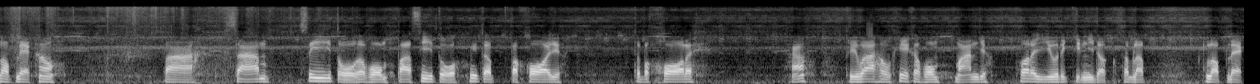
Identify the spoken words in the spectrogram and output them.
รอบแรกเขาปลาสามสี่โตวครับผม ปลาสี่โตวมีแต่ปลาคออยู่แต่ปลาคอเลยฮะ ถือว่าโอเคครับผมมานอยู่เพราะได้อยูได้กินนี่ดอกสำหรับรอบแรก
